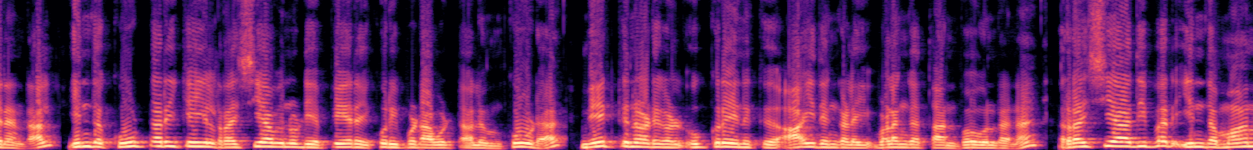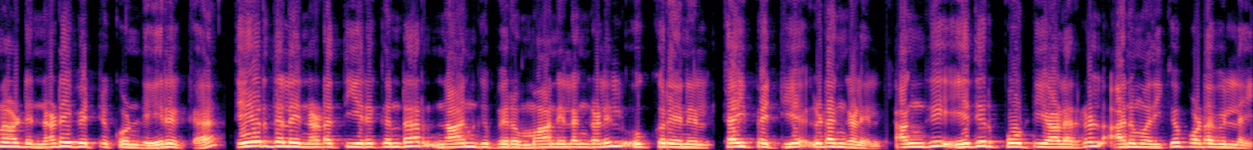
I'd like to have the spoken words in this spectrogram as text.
ஏனென்றால் இந்த கூட்டறிக்கையில் ரஷ்யாவினுடைய பெயரை குறிப்பிடாவிட்டாலும் கூட மேற்கு நாடுகள் உக்ரைனுக்கு ஆயுதங்களை வழங்கத்தான் போகின்றன. ரஷ்ய அதிபர் இந்த மாநாடு நடைபெற்றுக் கொண்டு இருக்க தேர்தலை நடத்தி இருக்கின்றார் நான்கு பெரும் மாநிலங்களில் உக்ரைனில் கைப்பற்றிய இடங்களில். அங்கு எதிர் போட்டியாளர்கள் அனுமதிக்கப்படவில்லை.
